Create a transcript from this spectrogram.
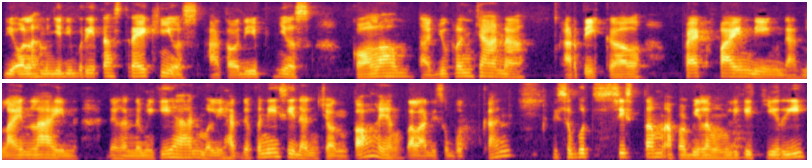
Diolah menjadi berita strike news atau deep news, kolom, tajuk rencana, artikel, fact finding, dan lain-lain. Dengan demikian, melihat definisi dan contoh yang telah disebutkan, disebut sistem apabila memiliki ciri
